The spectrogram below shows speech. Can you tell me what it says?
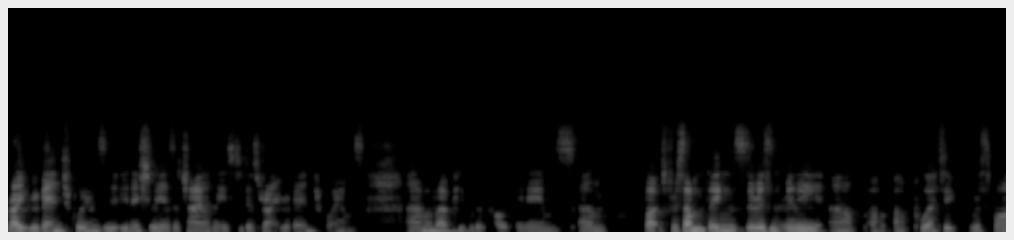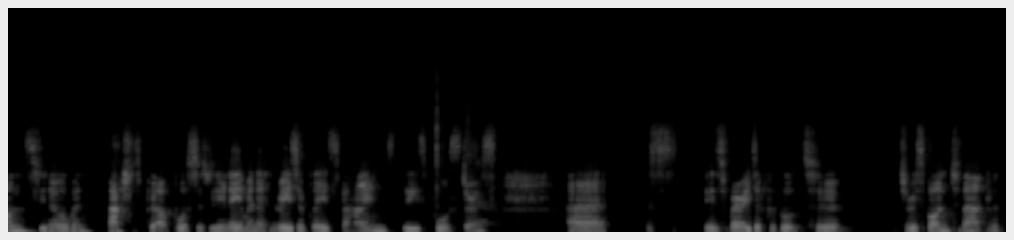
Write revenge poems. Initially, as a child, I used to just write revenge poems um, mm. about people that called me names. Um, but for some things, there isn't really a, a, a, poetic response. You know, when fascists put up posters with your name in it and razor blades behind these posters, uh, it's, it's very difficult to to respond to that with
